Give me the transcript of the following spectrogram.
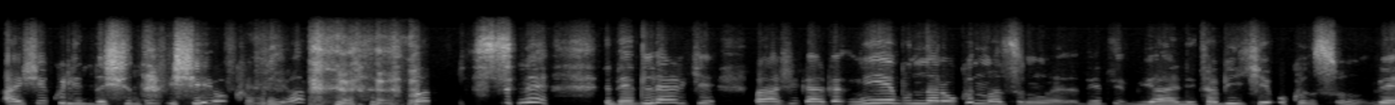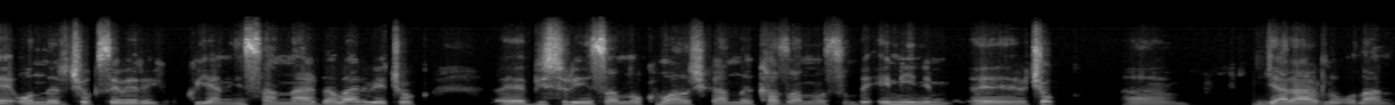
Ayşe Kulin dışında bir şey okumuyor. üstüne dediler ki Başık Arka niye bunlar okunmasın mı? Dedim yani tabii ki okunsun ve onları çok severek okuyan insanlar da var ve çok e, bir sürü insanın okuma alışkanlığı kazanmasında eminim e, çok e, yararlı olan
